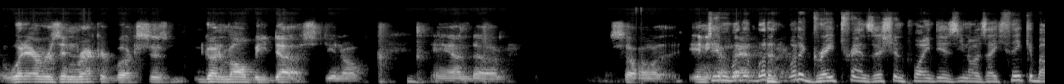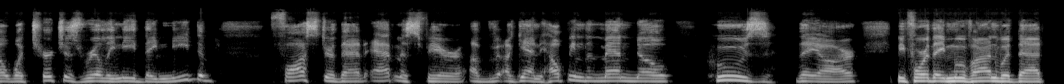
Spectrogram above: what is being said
whatever's in record books is going to all be dust you know? And um, so, anyhow, Jim, what a, what, a, what a great transition point is, you know, as I think about what churches really need, they need to foster that atmosphere of, again, helping the men know whose they are before they move on with that.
